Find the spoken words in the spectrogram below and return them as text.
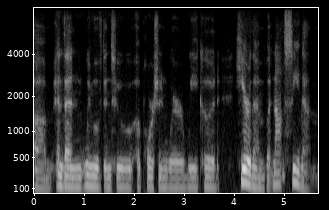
Um, and then we moved into a portion where we could hear them but not see them.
